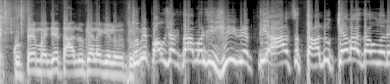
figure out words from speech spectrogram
कुठे म्हणजे तालुक्याला गेलो होतो. तुम्ही पाहू शकता म्हणजे ही व्यक्ती आज तालुक्याला जाऊन आले.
